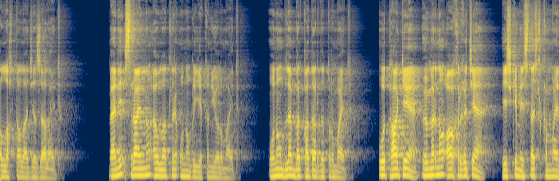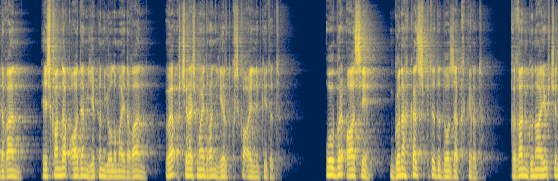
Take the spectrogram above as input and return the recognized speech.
alloh taolo jazolaydi Bani isroilning avlodlari uningga yaqin yo'lamaydi. Uning bilan bir qatorda turmaydi. U toki umrining oxirigacha hech kim esdashlik qilmaydigan, hech qanday odam yaqin yo'lamaydigan va uchrashmaydigan yirtqichga aylanib ketadi. U bir osiy gunohkor sifatida do'zaxga kiradi. Qilgan gunohi uchun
